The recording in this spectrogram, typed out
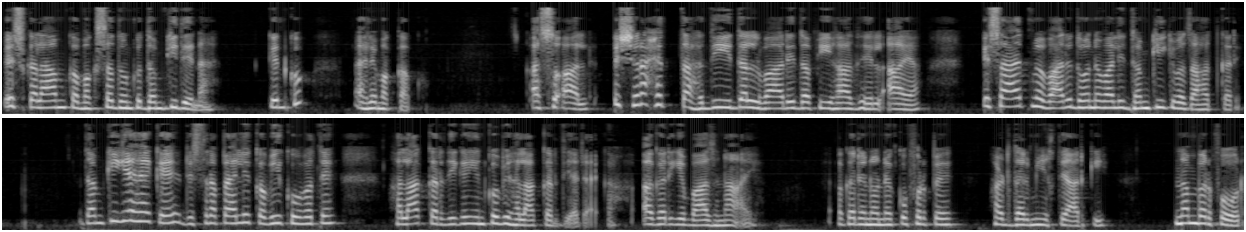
اس کلام کا مقصد ان کو دھمکی دینا ہے۔ کن کو؟ اہل مکہ کو۔ اصل اشرح تحدید الوارد فی دل آیا اس آیت میں وارد ہونے والی دھمکی کی وضاحت کرے دھمکی یہ ہے کہ جس طرح پہلے کبھی قوتیں ہلاک کر دی گئی ان کو بھی ہلاک کر دیا جائے گا۔ اگر یہ باز نہ آئے، اگر انہوں نے کفر پہ ہٹ درمی اختیار کی نمبر فور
